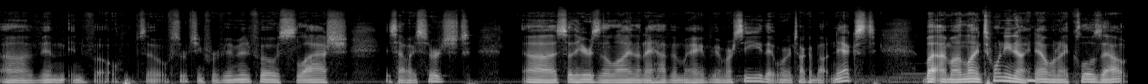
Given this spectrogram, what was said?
Uh, Vim info. So searching for Vim info slash is how I searched. Uh, so here's the line that I have in my VimRC that we're going to talk about next. But I'm on line 29 now. When I close out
